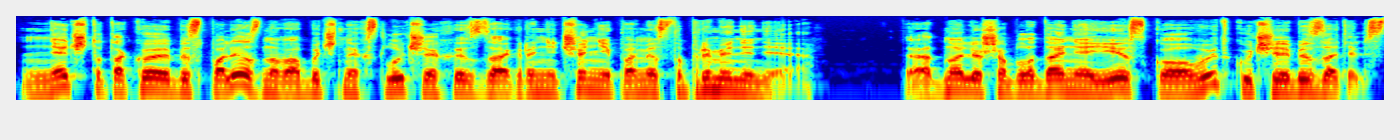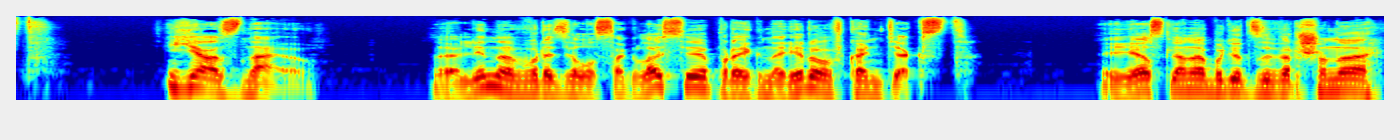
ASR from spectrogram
Нечто такое бесполезно в обычных случаях из-за ограничений по месту применения. Одно лишь обладание ей сковывает кучей обязательств». «Я знаю». Алина выразила согласие, проигнорировав контекст. «Если она будет завершена,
